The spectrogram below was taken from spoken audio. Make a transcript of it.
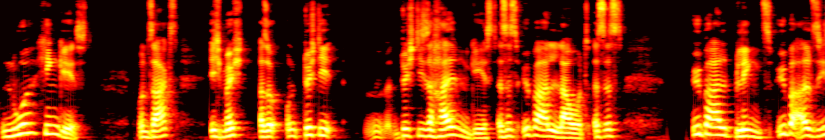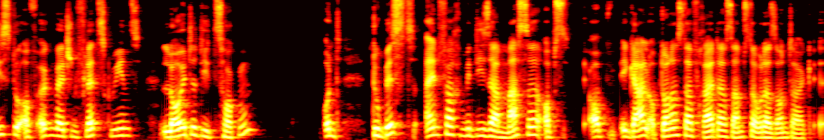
nur hingehst und sagst, ich möchte, also, und durch die, durch diese Hallen gehst, es ist überall laut, es ist, überall blinkt's, überall siehst du auf irgendwelchen Flatscreens Leute, die zocken und du bist einfach mit dieser Masse, ob's, ob, egal ob Donnerstag, Freitag, Samstag oder Sonntag, äh,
